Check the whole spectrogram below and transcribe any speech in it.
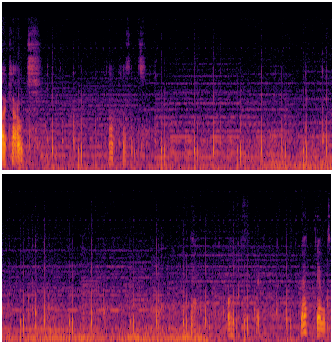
A couch. How pleasant. Yeah. Oh, here. God damn it.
